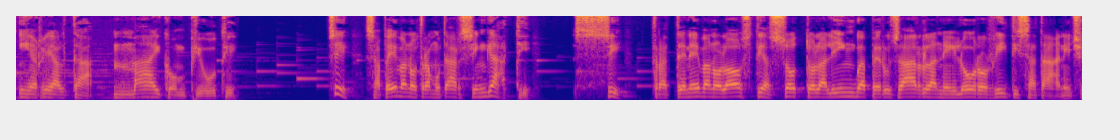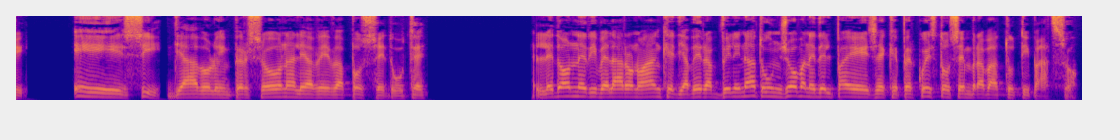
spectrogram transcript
in realtà mai compiuti. Sì, sapevano tramutarsi in gatti. Sì, trattenevano l'ostia sotto la lingua per usarla nei loro riti satanici. E sì, diavolo in persona le aveva possedute. Le donne rivelarono anche di aver avvelenato un giovane del paese che per questo sembrava a tutti pazzo.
